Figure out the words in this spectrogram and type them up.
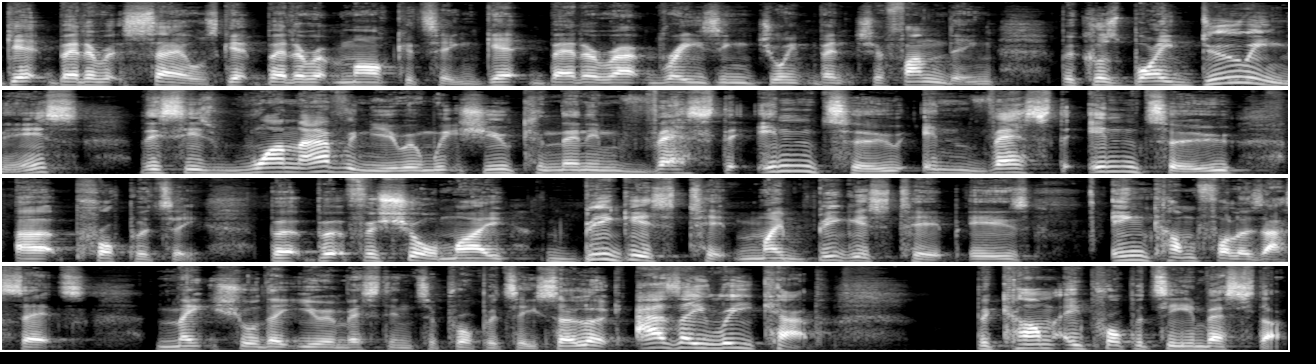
Get better at sales, get better at marketing, get better at raising joint venture funding. Because by doing this, this is one avenue in which you can then invest into invest into uh, property. But but for sure, my biggest tip, my biggest tip is income follows assets make sure that you invest into property. So, look, as a recap, become a property investor.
